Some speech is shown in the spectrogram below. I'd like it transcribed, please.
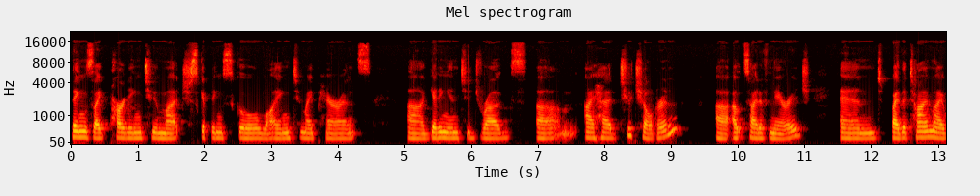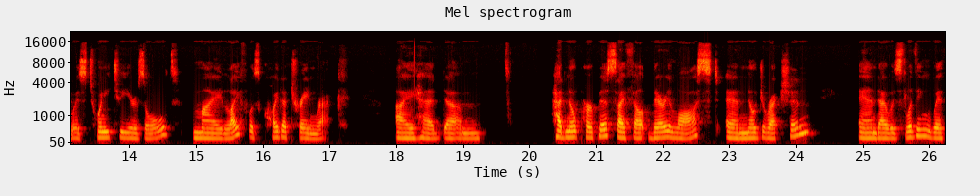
things like partying too much, skipping school, lying to my parents, uh, getting into drugs. Um, I had two children uh, outside of marriage. And by the time I was 22 years old, my life was quite a train wreck. I had um, had no purpose. I felt very lost and no direction. And I was living with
